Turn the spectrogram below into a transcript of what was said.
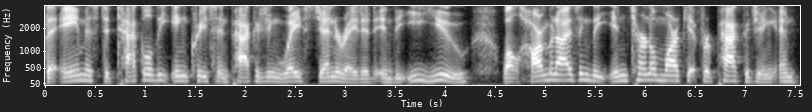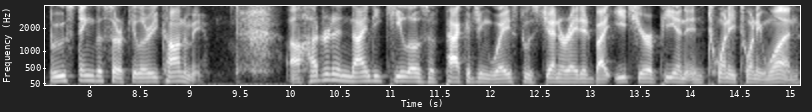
The aim is to tackle the increase in packaging waste generated in the EU while harmonizing the internal market for packaging and boosting the circular economy. 190 kilos of packaging waste was generated by each European in 2021,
